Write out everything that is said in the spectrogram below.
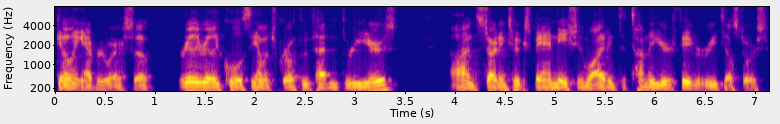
going everywhere. So really, really cool to see how much growth we've had in three years, uh, and starting to expand nationwide into a ton of your favorite retail stores.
